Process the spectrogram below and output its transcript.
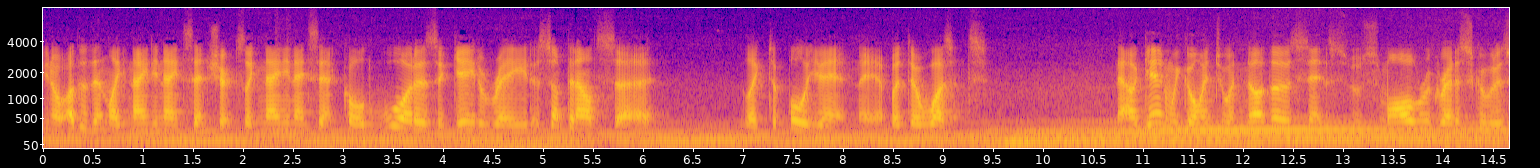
you know, other than like 99 cent shirts, like 99 cent cold waters, a Gatorade, or something else. Uh, like to pull you in there, but there wasn't. Now again, we go into another small regret of Scooters,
